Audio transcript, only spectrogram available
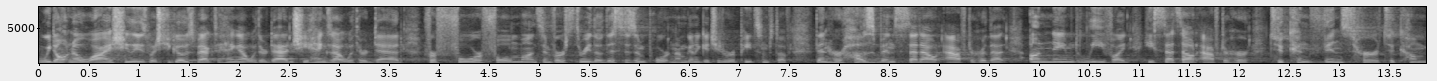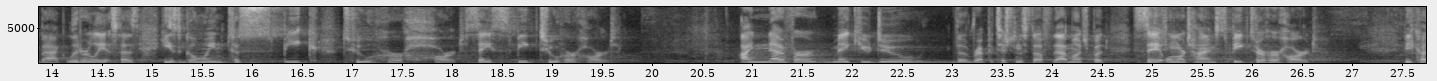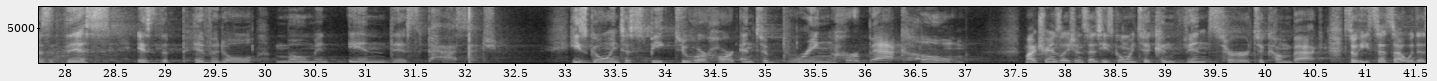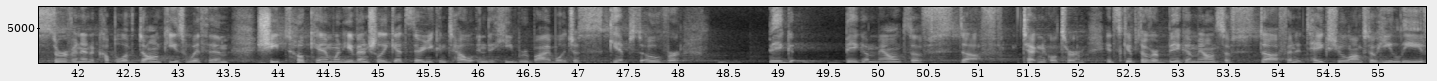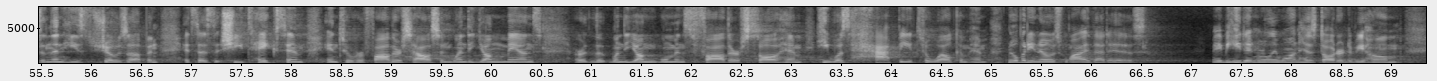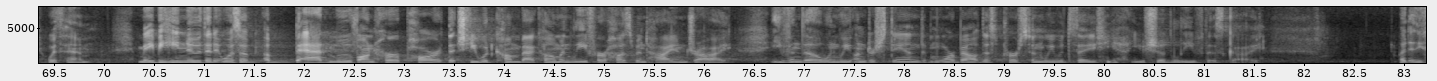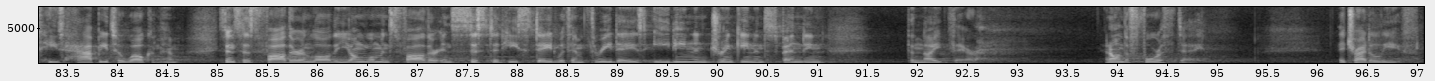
We don't know why she leaves, but she goes back to hang out with her dad, and she hangs out with her dad for four full months. In verse three, though, this is important. I'm going to get you to repeat some stuff. Then her husband set out after her, that unnamed Levite. He sets out after her to convince her to come back. Literally, it says he's going to speak to her heart. Say, speak to her heart. I never make you do the repetition stuff that much, but say it one more time. Speak to her heart because this is the pivotal moment in this passage. He's going to speak to her heart and to bring her back home. My translation says he's going to convince her to come back. So he sets out with his servant and a couple of donkeys with him. She took him when he eventually gets there. You can tell in the Hebrew Bible, it just skips over big, big amounts of stuff technical term. It skips over big amounts of stuff and it takes you along. So he leaves and then he shows up and it says that she takes him into her father's house. And when the young man's or the, when the young woman's father saw him, he was happy to welcome him. Nobody knows why that is. Maybe he didn't really want his daughter to be home with him. Maybe he knew that it was a, a, bad move on her part that she would come back home and leave her husband high and dry. Even though, when we understand more about this person, we would say, Yeah, you should leave this guy. But he's happy to welcome him. Since his father in law, the young woman's father, insisted, he stayed with him three days, eating and drinking and spending the night there. And on the fourth day, they try to leave.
